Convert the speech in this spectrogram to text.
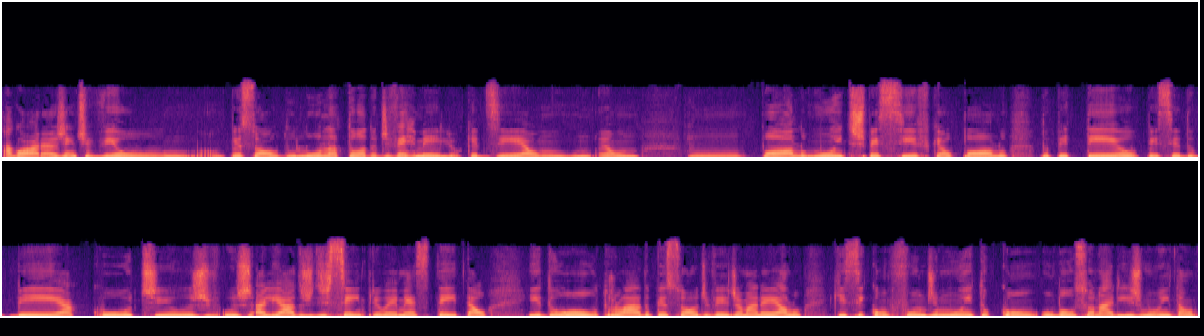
Agora, a gente viu o pessoal do Lula todo de vermelho, quer dizer, é um, é um um polo muito específico, é o polo do PT, o PCdoB, a CUT, os, os aliados de sempre, o MST e tal. E do outro lado, o pessoal de verde e amarelo, que se confunde muito com o bolsonarismo. Então,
